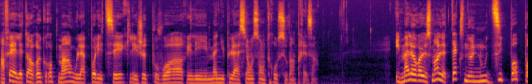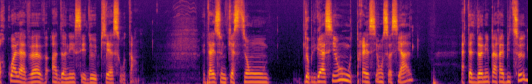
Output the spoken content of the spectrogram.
En fait, elle est un regroupement où la politique, les jeux de pouvoir et les manipulations sont trop souvent présents. Et malheureusement, le texte ne nous dit pas pourquoi la veuve a donné ces deux pièces au temple. Était-ce une question d'obligation ou de pression sociale? A-t-elle donné par habitude?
